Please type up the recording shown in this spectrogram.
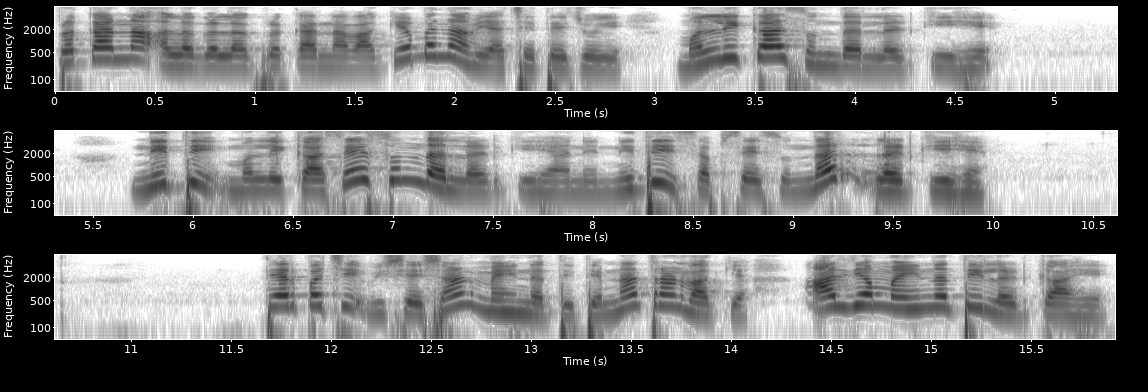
પ્રકારના અલગ અલગ પ્રકારના વાક્ય બનાવ્યા છે તે જોઈએ. મલ્લિકા સુંદર લડકી હે. નિધિ મલ્લિકા સે સુંદર લડકી હે અને નિધિ સબસે સુંદર લડકી હે. ત્યાર પછી વિશેષણ મહેનતી, તેમના ત્રણ વાક્ય. આર્ય મહેનતી લડકા હે.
